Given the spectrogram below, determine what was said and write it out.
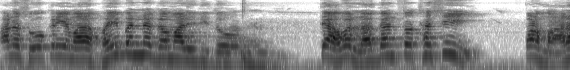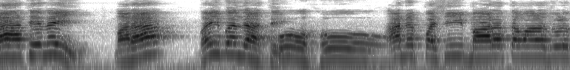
અને છોકરીએ મારા ભાઈબંધને ગમાડી દીધો. તે હવે લગ્ન તો થશી પણ મારા હાથે નહીં મારા ભાઈબંધ હાથે. ઓહો. અને પછી મારા તમારા જોડે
